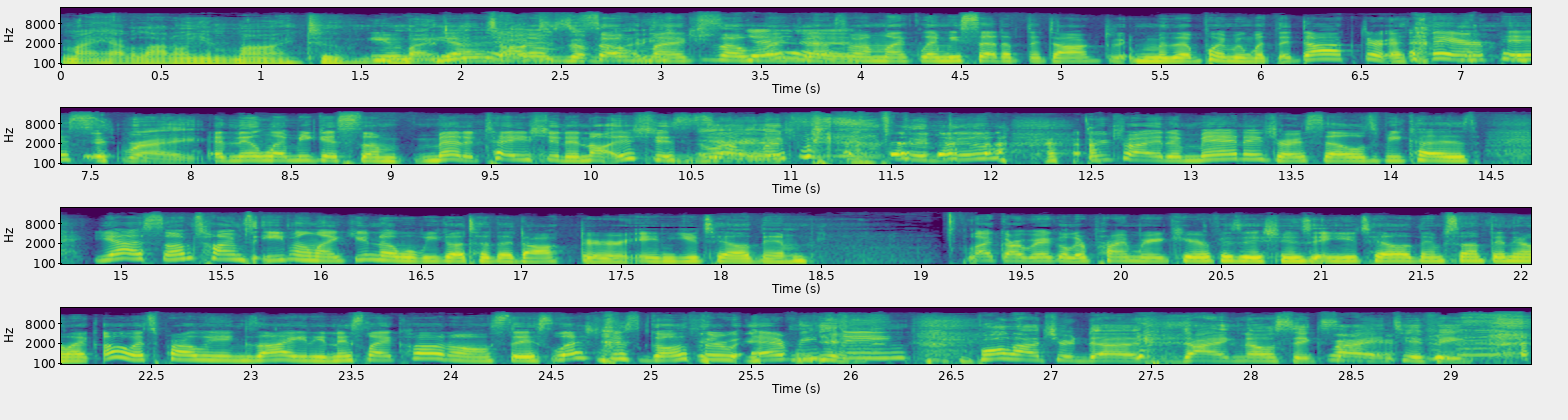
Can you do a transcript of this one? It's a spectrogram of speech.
might have a lot on your mind too you, might yeah, need to talk to um, somebody so much, so Yeah. much. That's why I'm like, let me set up the doctor, the appointment with the doctor, a therapist, Right. and then let me get some meditation and all. It's just so Right. much to do to try to manage ourselves because, yeah, sometimes even like you know when we go to the doctor and you tell them. Like our regular primary care physicians, and you tell them something, they're like, "Oh, it's probably anxiety," and it's like, "Hold on, sis, let's just go through everything." pull out your uh, diagnostic scientific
